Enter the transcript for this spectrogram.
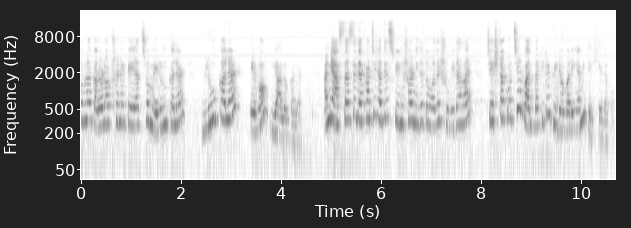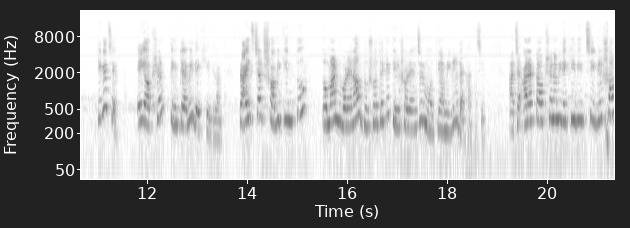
তোমরা কালার অপশনে পেয়ে যাচ্ছ মেরুন কালার ব্লু কালার এবং ইয়েলো কালার আমি আস্তে আস্তে দেখাচ্ছি যাতে স্ক্রিনশট নিতে তোমাদের সুবিধা হয়। চেষ্টা করছি, বাদ বাকিটা ভিডিও কলিং আমি দেখিয়ে দেবো। ঠিক আছে? এই অপশন তিনটে আমি দেখিয়ে দিলাম। প্রাইস চার্ট সবই কিন্তু তোমার ধরে নাও দুশো থেকে তিনশো রেঞ্জের মধ্যে আমি এগুলো দেখাচ্ছি। আচ্ছা আর একটা অপশন আমি দেখিয়ে দিচ্ছি, এগুলো সব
